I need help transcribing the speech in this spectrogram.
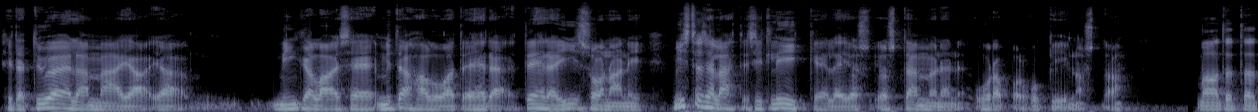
sitä työelämää ja, ja minkälaiseen, mitä haluaa tehdä, tehdä isona, niin mistä se lähti sitten liikkeelle, jos, jos tämmöinen urapolku kiinnostaa? Mä oon tätä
